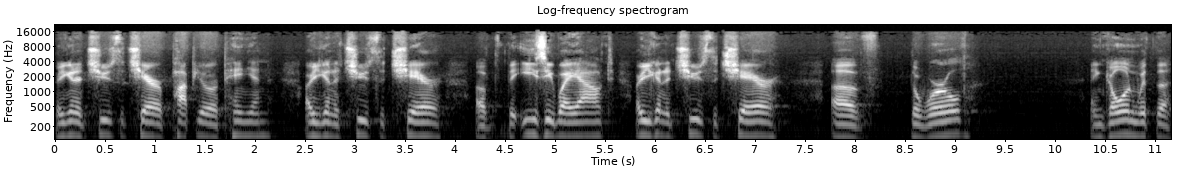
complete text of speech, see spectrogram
Are you going to choose the chair of popular opinion? Are you going to choose the chair of the easy way out? Are you going to choose the chair of the world and going with the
